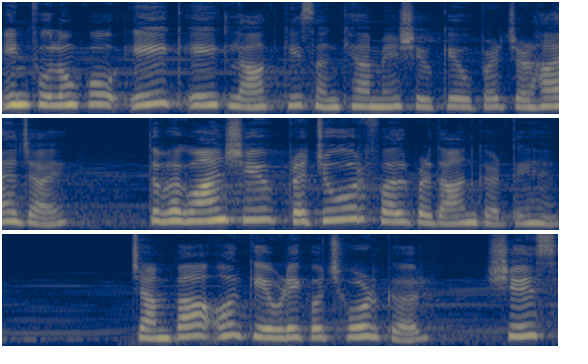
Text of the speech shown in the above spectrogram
इन फूलों को एक एक लाख की संख्या में शिव के ऊपर चढ़ाया जाए तो भगवान शिव प्रचुर फल प्रदान करते हैं। चंपा और केवड़े को छोड़कर शेष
